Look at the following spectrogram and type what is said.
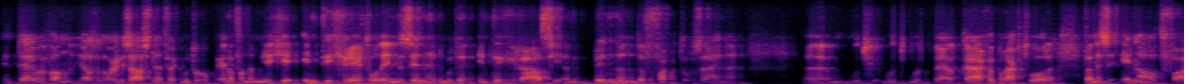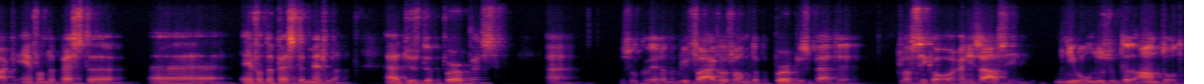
in termen van, ja, zo'n organisatienetwerk moet toch op een of andere manier geïntegreerd worden, in de zin, het moet een integratie, een bindende factor zijn, hè. Uh, moet, moet, moet bij elkaar gebracht worden, dan is inhoud vaak een van de beste, uh, een van de beste middelen. Hè, dus de purpose, hè, dus ook weer een revival van de purpose bij de klassieke organisatie. Nieuw onderzoek dat aantoont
